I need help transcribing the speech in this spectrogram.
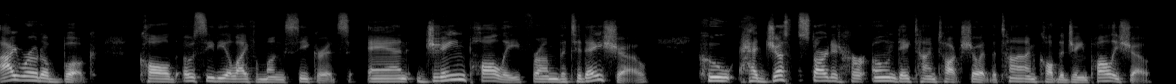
I wrote a book called OCD: A Life Among Secrets, and Jane Pauley from the Today Show, who had just started her own daytime talk show at the time called the Jane Pauley Show,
